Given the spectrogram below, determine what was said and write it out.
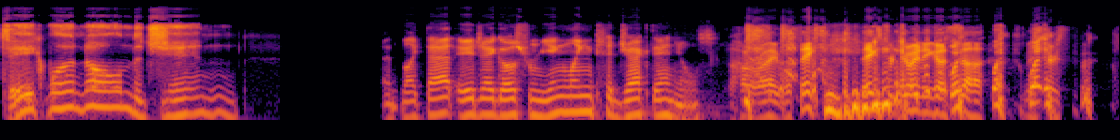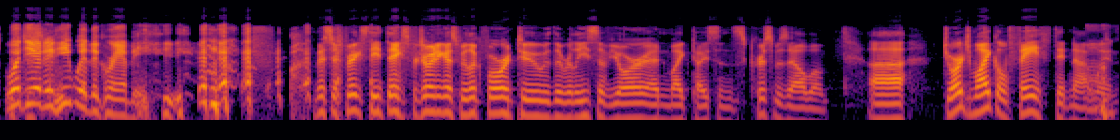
Take one on the chin. And like that, AJ goes from Yuengling to Jack Daniels. All right. Well, thanks. thanks for joining us, What- uh, what- what- Mr. What year did he win the Grammy? Mr. Springsteen. Thanks for joining us. We look forward to the release of your and Mike Tyson's Christmas album. Uh, George Michael, Faith did not win.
